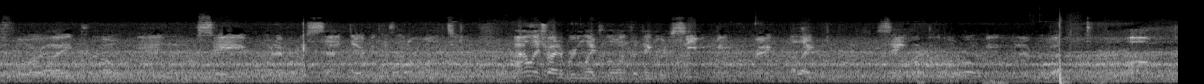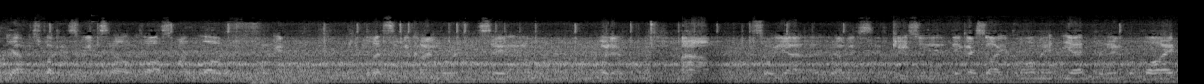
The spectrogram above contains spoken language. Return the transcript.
before I promote and say whatever was said there, because I don't want to. I only try to bring light to the ones I think are deceiving me, right? I like saying what people wrote me, whatever. But um, yeah, it was fucking sweet as hell. It was awesome. I love fucking that send me kind words and say, you know, whatever. Um, so yeah, I was. In case you didn't think I saw your comment yet, I didn't reply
